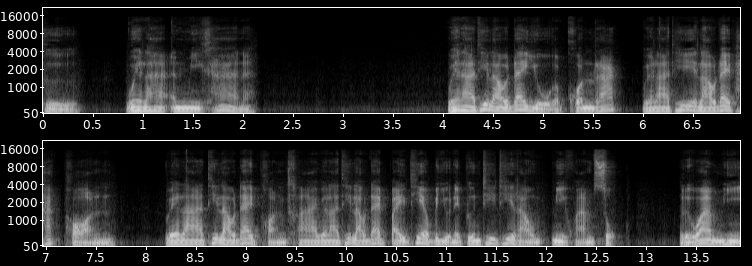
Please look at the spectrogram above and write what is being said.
คือ เวลาอันมีค่านะ เวลาที่เราได้อยู่กับคนรัก เวลาที่เราได้พักผ่อน เวลาที่เราได้ผ่อนคลาย เวลาที่เราได้ไปเที่ยวไปอยู่ในพื้นที่ที่เรามีความสุข หรือว่ามี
